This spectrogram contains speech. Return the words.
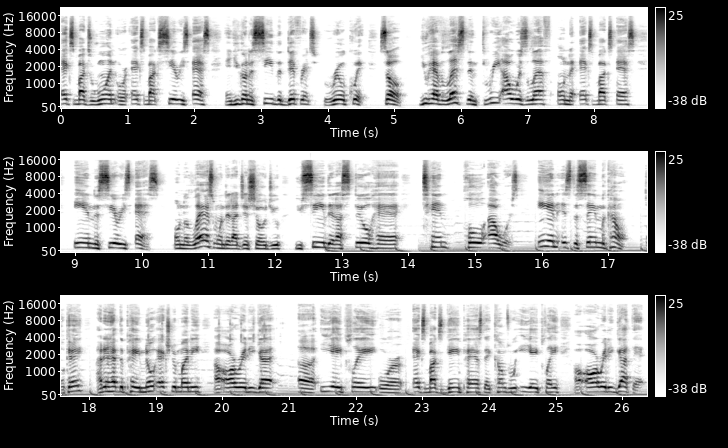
Xbox One or Xbox Series S and you're gonna see the difference real quick. So you have less than three hours left on the Xbox S in the Series S. On the last one that I just showed you, you seen that I still had 10 whole hours and it's the same account. Okay, I didn't have to pay no extra money. I already got uh, EA Play or Xbox Game Pass that comes with EA Play. I already got that.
